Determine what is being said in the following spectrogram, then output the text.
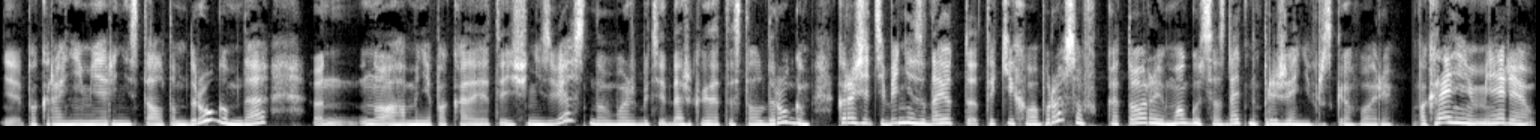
э, по крайней мере, не стал там другом, да, ну а мне пока это еще неизвестно, может быть, и даже когда ты стал другом. Короче, тебе не задают таких вопросов, которые могут создать напряжение в разговоре. По крайней мере,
